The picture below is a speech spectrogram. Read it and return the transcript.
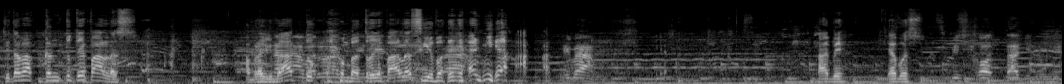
kita mah kentutnya fales. Apalagi Kita batuk, batuknya nyanyi. fales gimana nyanyi ya. Nih bang, Abe, ya bos, biskota judulnya.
